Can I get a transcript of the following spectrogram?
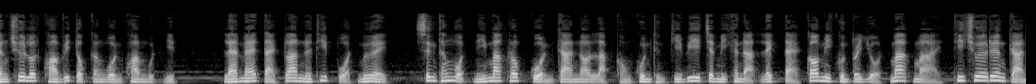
ังช่วยลดความวิตกกังวลความหงุดหงิด และแม้แต่กล้ามเนื้อที่ปวดเมื่อย ซึ่งทั้งหมดนี้มักรบกวนการนอนหลับของคุณถึงกีวีจะมีขนาดเล็กแต่ก็มีคุณประโยชน์มากมายที่ช่วยเรื่องการ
